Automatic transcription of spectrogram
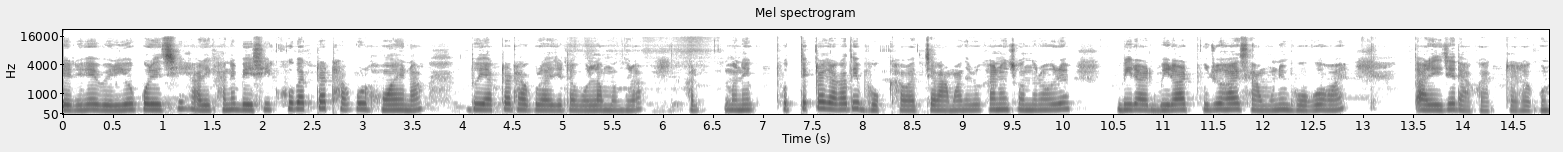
রেডি হয়ে বেরিয়েও পড়েছি। আর এখানে বেশি খুব একটা ঠাকুর হয় না। দুই একটা ঠাকুর হয় যেটা বললাম বন্ধুরা। আর মানে প্রত্যেকটা জায়গাতেই ভোগ খাওয়াচ্ছে। আর আমাদের ওখানে চন্দ্রনগরে বিরাট বিরাট পুজো হয় সেমনই ভোগও হয়। আর এই যে দেখো একটা ঠাকুর।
